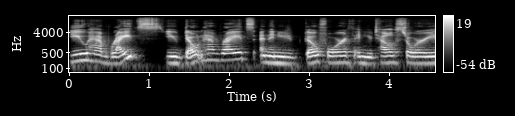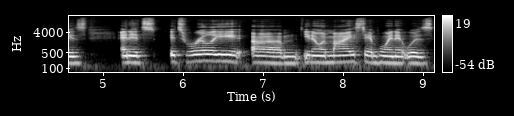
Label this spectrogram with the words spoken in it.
you have rights, you don't have rights, and then you go forth and you tell stories. And it's it's really um, you know, in my standpoint, it was,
